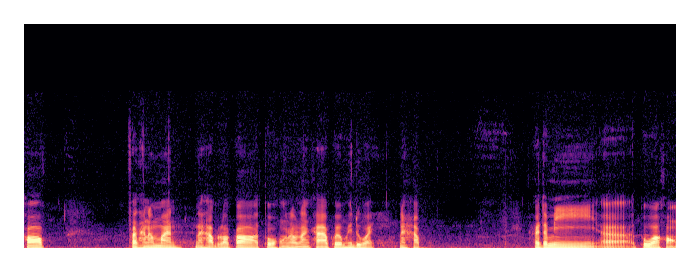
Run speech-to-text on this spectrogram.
ครอบฝาถังน้ำมันนะครับ แล้วก็ตัวของราวหลังคาเพิ่มให้ด้วยนะครับ ก็จะมีตัวของ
